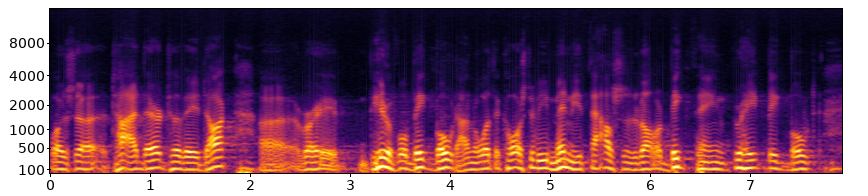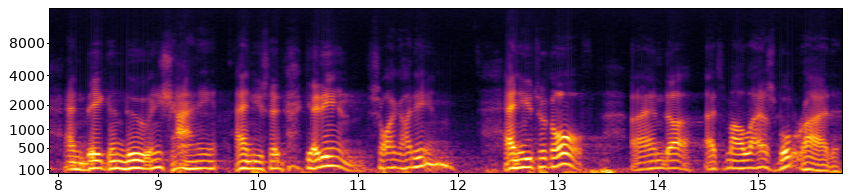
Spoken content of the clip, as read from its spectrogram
was uh, tied there to the dock. Uh, a very beautiful big boat. I don't know what the cost to be, many thousands of dollars. Big thing, great big boat, and big and new and shiny. And he said, Get in. So I got in. And he took off and uh, that's my last boat ride.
